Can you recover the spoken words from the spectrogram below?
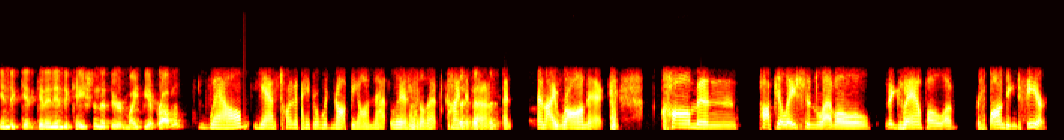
indicate get an indication that there might be a problem? Well, yes, toilet paper would not be on that list, so that's kind of a, an, an ironic common population level example of responding to fear.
